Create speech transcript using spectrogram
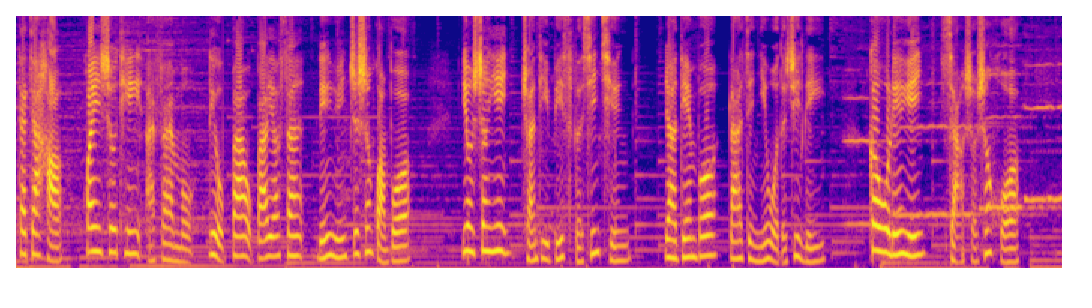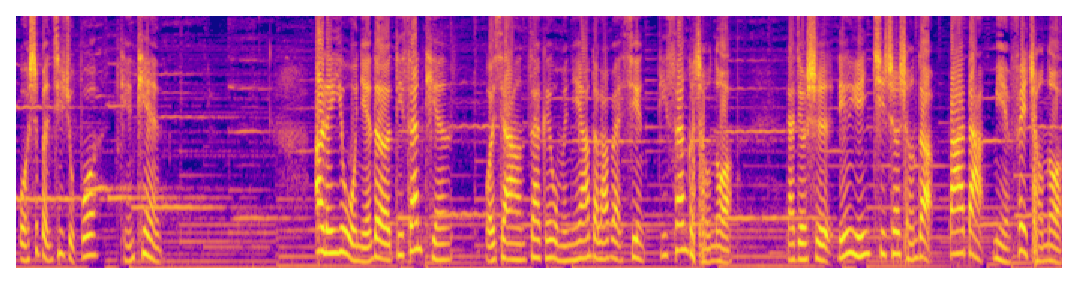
大家好，欢迎收听 FM 六八五八幺三凌云之声广播，用声音传递彼此的心情，让电波拉近你我的距离。购物凌云，享受生活。我是本期主播甜甜。二零一五年的第三天，我想再给我们宁阳的老百姓第三个承诺，那就是凌云汽车城的八大免费承诺。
